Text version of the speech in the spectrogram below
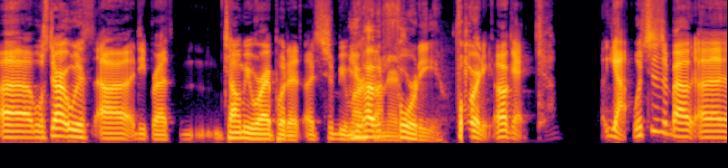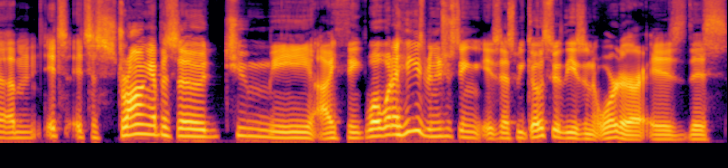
uh, we'll start with uh, a deep breath. Tell me where I put it. It should be You marked have on it forty. 40 okay yeah which is about um it's it's a strong episode to me i think well what i think has been interesting is as we go through these in order is this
